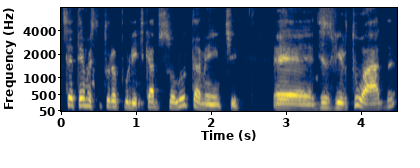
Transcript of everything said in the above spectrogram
você tem uma estrutura política absolutamente é, desvirtuada,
